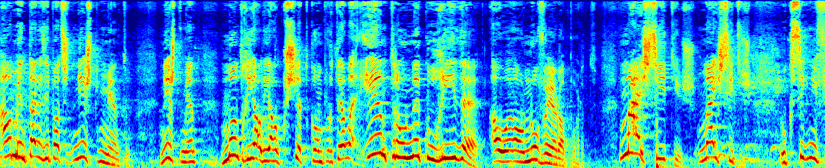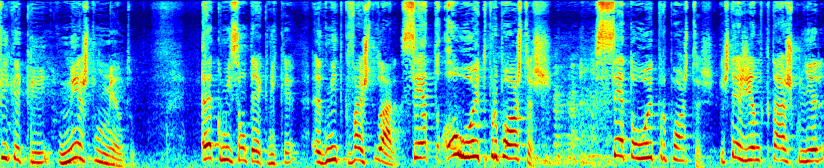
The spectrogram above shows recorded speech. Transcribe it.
a aumentar as hipóteses neste momento. Neste momento, Montreal e Alcochete com Portela entram na corrida ao, ao novo aeroporto. Mais sítios, mais sítios. O que significa que, neste momento, a Comissão Técnica admite que vai estudar sete ou oito propostas. Sete ou oito propostas. Isto é gente que está a escolher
